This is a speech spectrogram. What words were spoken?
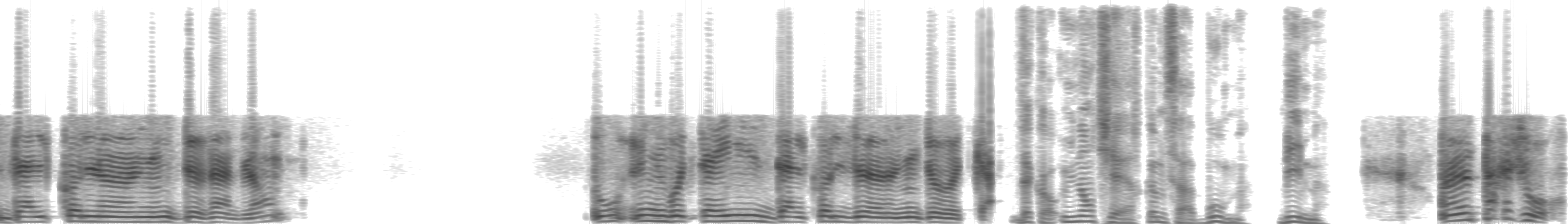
d'alcool euh, de vin blanc ou une bouteille d'alcool de, de vodka. D'accord. Une entière, comme ça, boum, bim. Un par jour.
